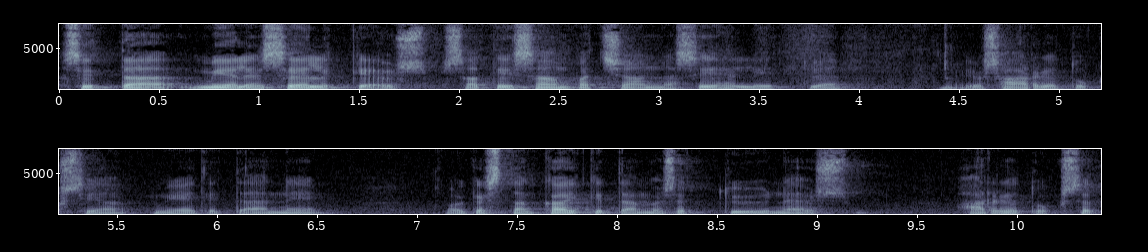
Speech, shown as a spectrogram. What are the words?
Sitten tämä mielen selkeys, sati sampachanna siihen liittyen, jos harjoituksia mietitään, niin oikeastaan kaikki tämmöiset tyyneysharjoitukset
